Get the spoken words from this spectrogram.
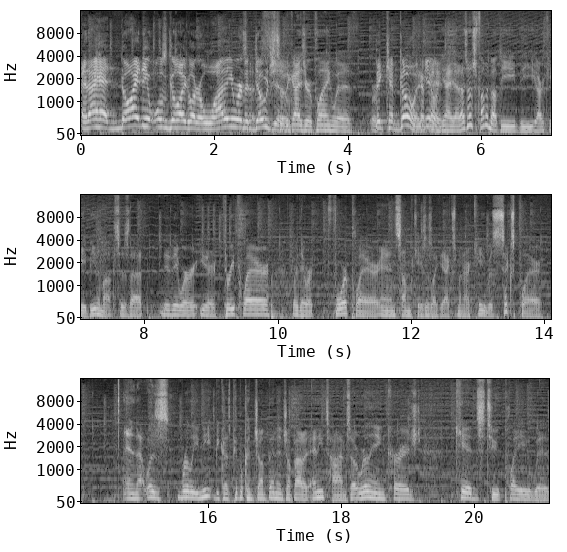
and I had no idea what was going on or why they were in a dojo. So the guys you were playing with they kept going. kept yeah. going. Yeah, yeah. That's what's fun about the the arcade beat 'em ups is that they, they were either three player or they were four player, and in some cases, like the X Men arcade, was six player. And that was really neat because people can jump in and jump out at any time. So it really encouraged kids to play with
